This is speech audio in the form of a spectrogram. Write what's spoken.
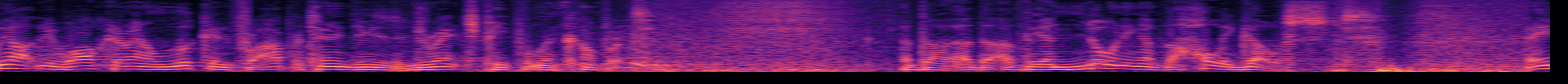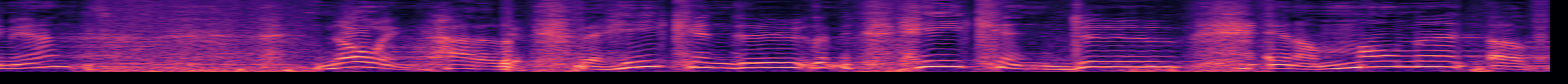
We ought to be walking around looking for opportunities to drench people in comfort of the, of the, of the anointing of the Holy Ghost. Amen? knowing how to that he can do he can do in a moment of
